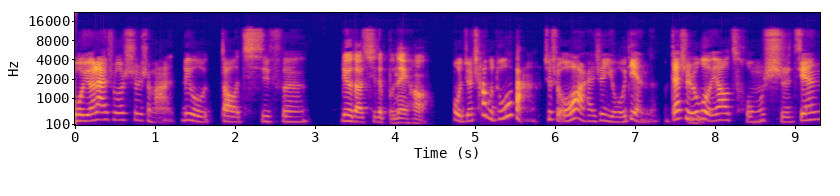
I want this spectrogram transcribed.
我原来说是什么六到七分，六到七的不内耗。我觉得差不多吧，就是偶尔还是有点的。但是如果要从时间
